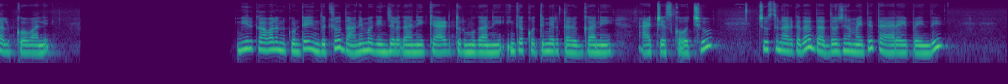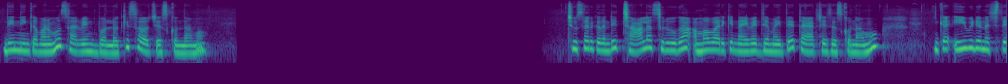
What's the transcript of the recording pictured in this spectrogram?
కలుపుకోవాలి. మీరు కావాలనుకుంటే ఇందులో దానిమ్మ గింజలు కానీ క్యారెట్ తురుము కానీ ఇంకా కొత్తిమీర తరుగు కానీ యాడ్ చేసుకోవచ్చు. చూస్తున్నారు కదా దద్దోజనం అయితే తయారైపోయింది. దీన్ని ఇంకా మనము సర్వింగ్ బౌల్లోకి సర్వ్ చేసుకుందాము. చూశారు కదండి చాలా సులువుగా అమ్మవారికి నైవేద్యం అయితే తయారు చేసేసుకున్నాము. ఇంకా ఈ వీడియో నచ్చితే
